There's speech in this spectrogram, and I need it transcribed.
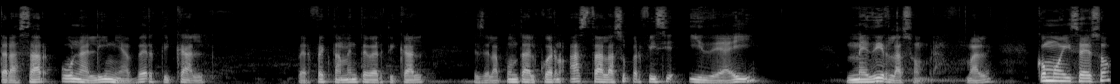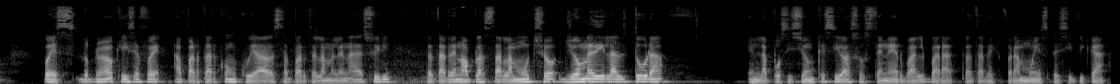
Trazar una línea vertical, perfectamente vertical, desde la punta del cuerno hasta la superficie y de ahí medir la sombra, ¿vale? ¿Cómo hice eso? Pues lo primero que hice fue apartar con cuidado esta parte de la melena de Sweetie, tratar de no aplastarla mucho. Yo medí la altura en la posición que se iba a sostener, ¿vale? Para tratar de que fuera muy específica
